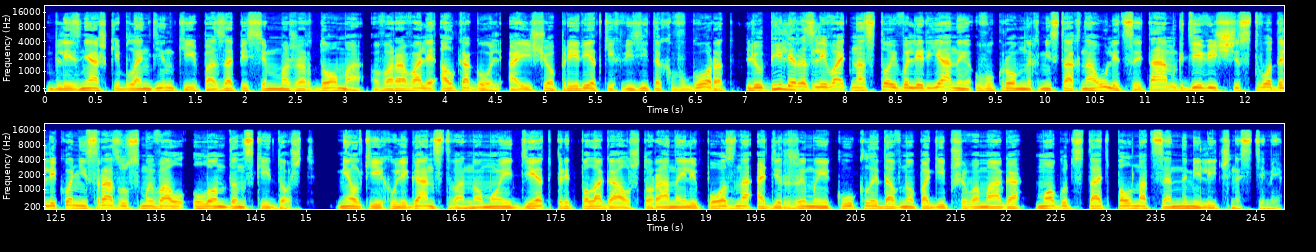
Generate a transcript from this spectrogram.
близняшки-блондинки по записям мажордома воровали алкоголь, а еще при редких визитах в город любили разливать настой валерьяны в укромных местах на улице, там, где вещество далеко не сразу смывал лондонский дождь. Мелкие хулиганства, но мой дед предполагал, что рано или поздно одержимые куклы давно погибшего мага могут стать полноценными личностями.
